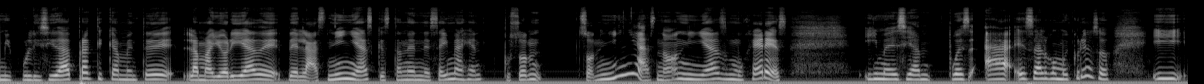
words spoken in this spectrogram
mi publicidad prácticamente la mayoría de, de, las niñas que están en esa imagen, pues son, son niñas, ¿no? Niñas, mujeres. Y me decían, pues ah, es algo muy curioso. Y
